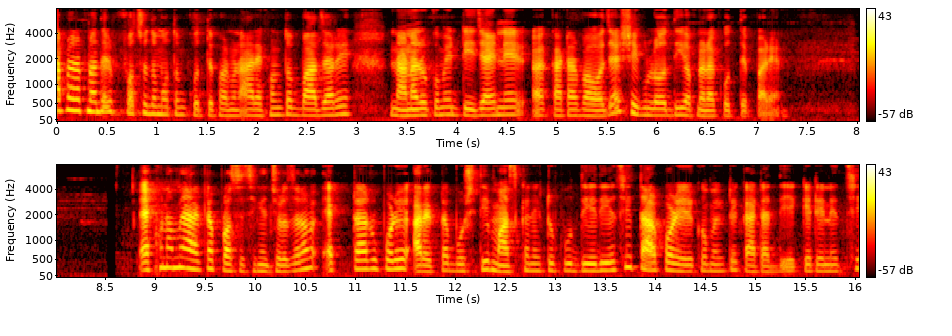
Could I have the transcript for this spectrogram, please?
আপনারা আপনাদের পছন্দ মতন করতে পারবেন। আর এখন তো বাজারে নানা রকমের ডিজাইনের কাটার পাওয়া যায়, সেগুলো দিয়ে আপনারা করতে পারেন। এখন আমি আরেকটা প্রসেসিংয়ে চলে যালাম একটার উপরে আরেকটা বসে দিয়ে মাঝখানে একটু পুত দিয়ে দিয়েছি। তারপর এরকম একটা কাটা দিয়ে কেটে নিচ্ছি।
